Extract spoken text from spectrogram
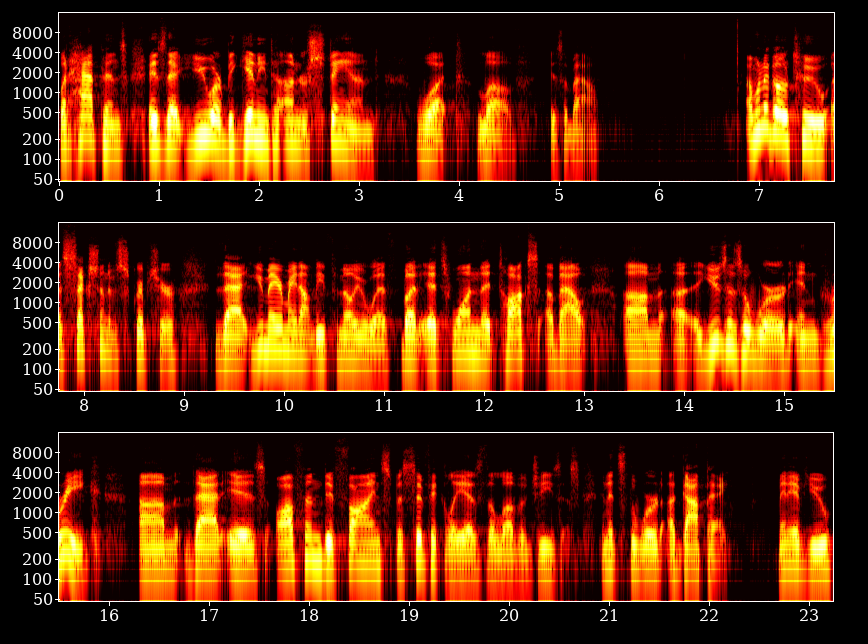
what happens is that you are beginning to understand what love is about. I want to go to a section of scripture that you may or may not be familiar with, but it's one that talks about, um, uh, uses a word in Greek um, that is often defined specifically as the love of Jesus, and it's the word agape. Many of you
